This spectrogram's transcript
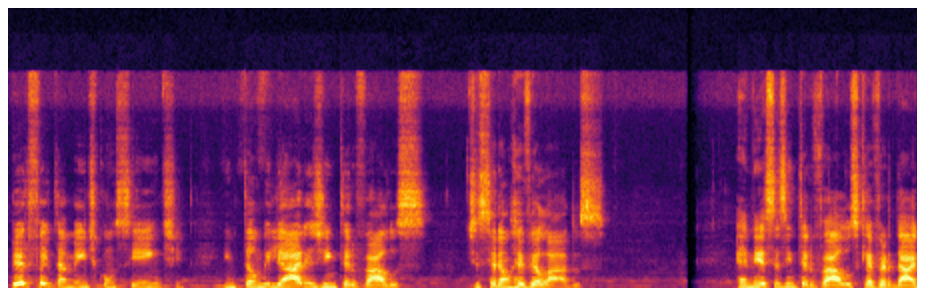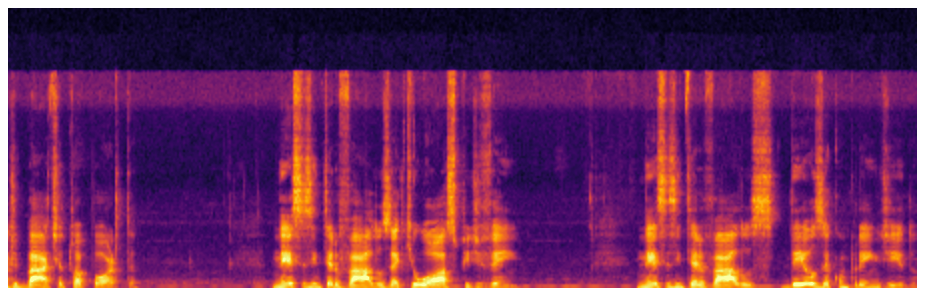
perfeitamente consciente, então milhares de intervalos te serão revelados. É nesses intervalos que a verdade bate à tua porta. Nesses intervalos é que o hóspede vem. Nesses intervalos, Deus é compreendido.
